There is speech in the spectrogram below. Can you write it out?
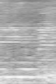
even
